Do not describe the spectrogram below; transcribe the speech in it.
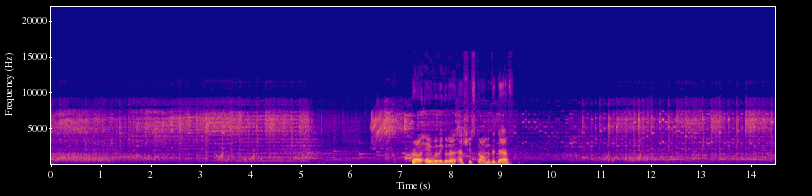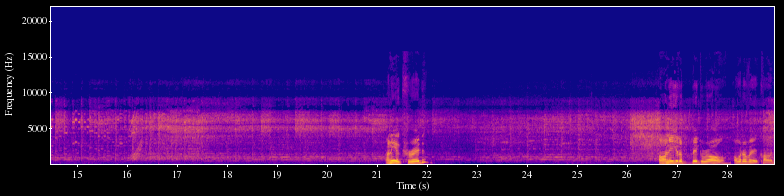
Bro, it really good at actually storm me to death. I need a crit. Oh, and you get a big roll, or whatever you call it.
